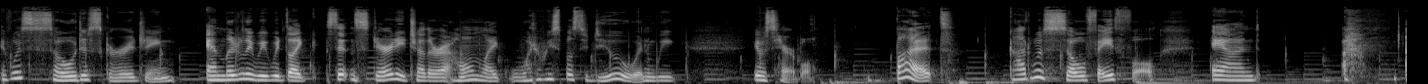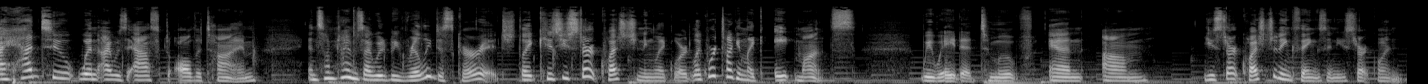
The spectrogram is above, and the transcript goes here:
It was so discouraging. And literally, we would like sit and stare at each other at home, like, What are we supposed to do? And we, it was terrible. But God was so faithful. And I had to, when I was asked all the time, and sometimes I would be really discouraged, like, because you start questioning, like, Lord, like, we're talking like eight months we waited to move. And um, you start questioning things and you start going,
